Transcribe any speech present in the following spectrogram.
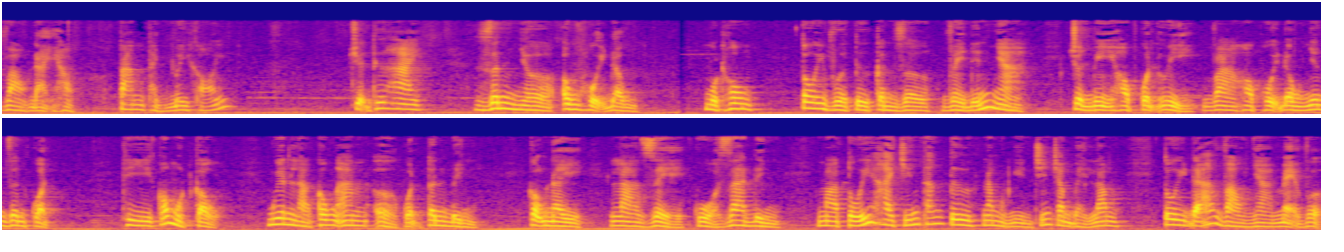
vào đại học tan thành mây khói. Chuyện thứ hai, dân nhờ ông hội đồng. Một hôm, tôi vừa từ Cần Giờ về đến nhà, chuẩn bị họp quận ủy và họp hội đồng nhân dân quận. Thì có một cậu, nguyên là công an ở quận Tân Bình. Cậu này là rể của gia đình mà tối 29 tháng 4 năm 1975 tôi đã vào nhà mẹ vợ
